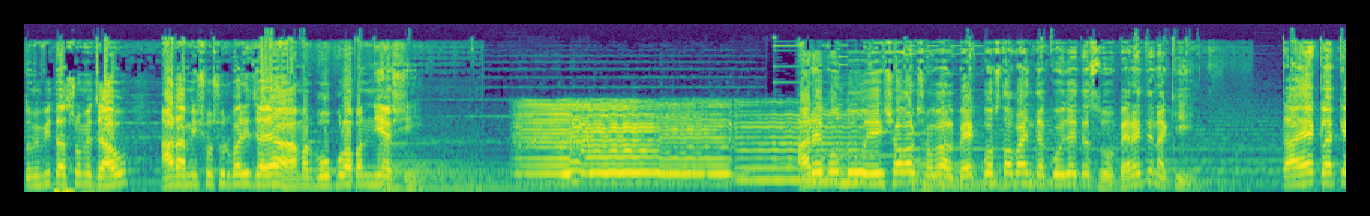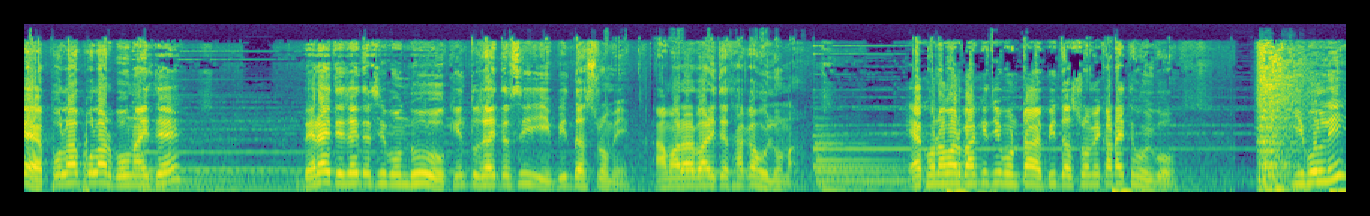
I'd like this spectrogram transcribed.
তুমি বৃদ্ধাশ্রমে যাও, আর আমি শ্বশুর বাড়ি যাইয়া আমার বউ পোলাপান নিয়ে আসি। আরে বন্ধু, এই সকাল সকাল ব্যাগ বস্তা বাইন্দা কই যাইতেছো? বেড়াইতে নাকি? তা এক লাখে পোলা পোলার বউ নাই যে? বেড়াইতে যাইতেছি বন্ধু, কিন্তু যাইতেছি বৃদ্ধাশ্রমে। আমার আর বাড়িতে থাকা হইল না। এখন আমার বাকি জীবনটা বৃদ্ধাশ্রমে কাটাইতে হইব। কি বললি?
